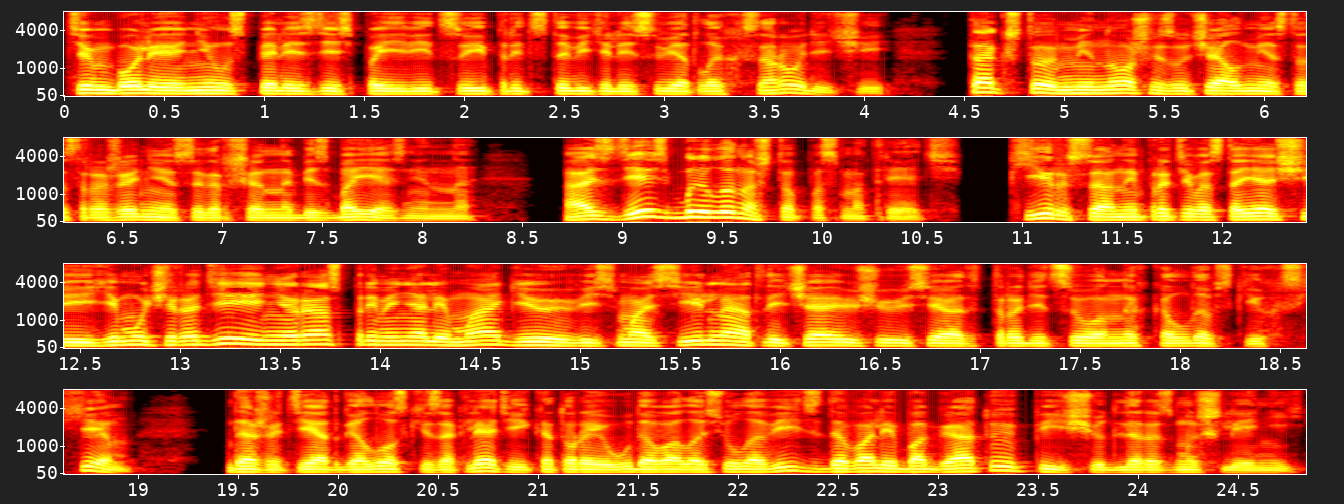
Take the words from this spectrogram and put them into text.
тем более не успели здесь появиться и представители светлых сородичей, так что Минош изучал место сражения совершенно безбоязненно. А здесь было на что посмотреть. Кирсан и противостоящие ему чародеи не раз применяли магию, весьма сильно отличающуюся от традиционных колдовских схем. Даже те отголоски заклятий, которые удавалось уловить, давали богатую пищу для размышлений.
